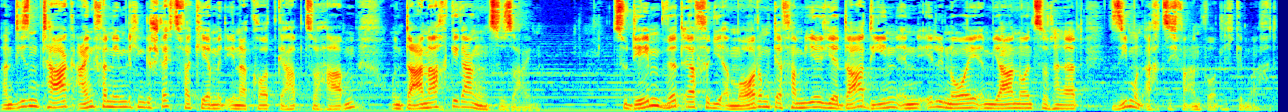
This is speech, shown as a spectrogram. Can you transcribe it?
an diesem Tag einvernehmlichen Geschlechtsverkehr mit Ena Cord gehabt zu haben und danach gegangen zu sein. Zudem wird er für die Ermordung der Familie Dardin in Illinois im Jahr 1987 verantwortlich gemacht.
